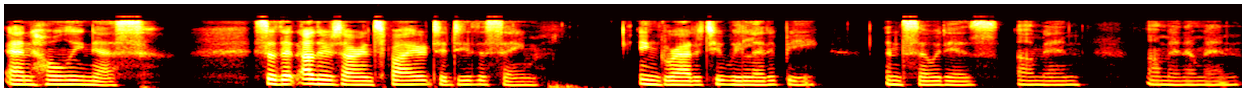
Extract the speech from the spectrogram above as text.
and holiness, so that others are inspired to do the same. In gratitude, we let it be. And so it is. Amen. Amen. Amen.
